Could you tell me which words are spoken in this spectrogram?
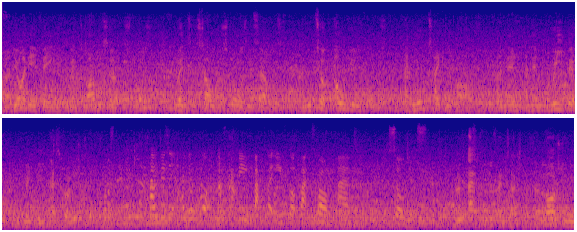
Uh, the idea being that we went to army surplus stores, we went to the soldier stores themselves, and we took old uniforms, had them all taken apart, and then and then rebuilt completely as furniture. How did it? Have you got the feedback that you've got back from um, soldiers? Absolutely fantastic. Uh, last year we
